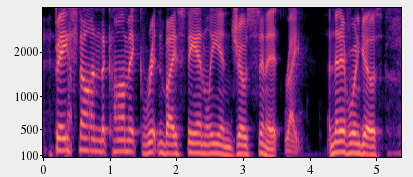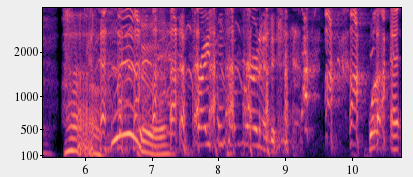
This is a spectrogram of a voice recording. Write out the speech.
based on the comic written by Stan Lee and Joe Sinnott, right. and then everyone goes, "Oh, Crisis averted. Well and,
